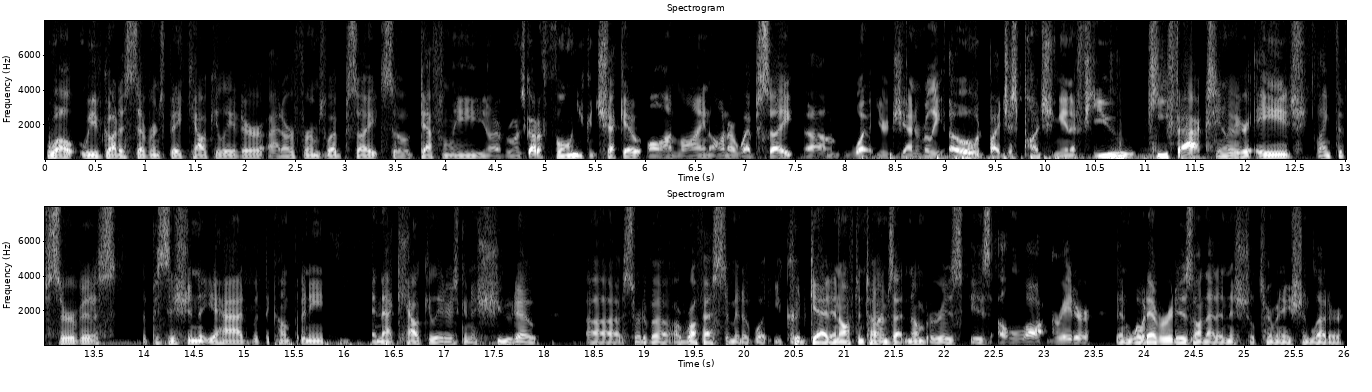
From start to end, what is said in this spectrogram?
Well, we've got a severance pay calculator at our firm's website. So definitely, you know, everyone's got a phone. You can check out online on our website um, what you're generally owed by just punching in a few key facts. You know, your age, length of service, the position that you had with the company, and that calculator is going to shoot out uh, sort of a, a rough estimate of what you could get. And oftentimes, that number is is a lot greater than whatever it is on that initial termination letter.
